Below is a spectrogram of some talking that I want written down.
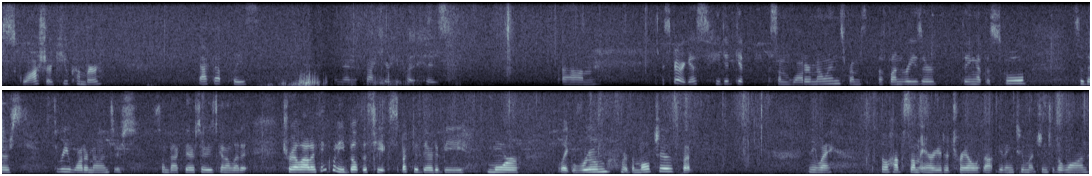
squash or cucumber. Back up, please. And then back here he put his um, asparagus. He did get some watermelons from a fundraiser thing at the school. So there's three watermelons. There's some back there, so he's going to let it trail out. I think when he built this, he expected there to be more like room where the mulch is, but anyway, they'll have some area to trail without getting too much into the lawn.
